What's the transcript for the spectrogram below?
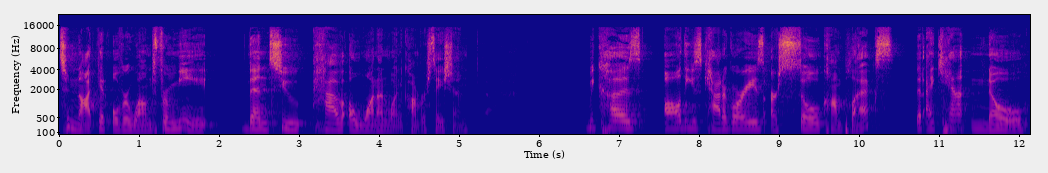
to not get overwhelmed for me than to have a one on one conversation. Because all these categories are so complex that I can't know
